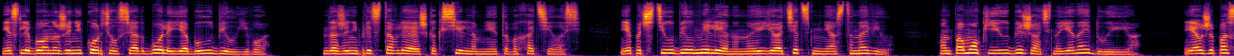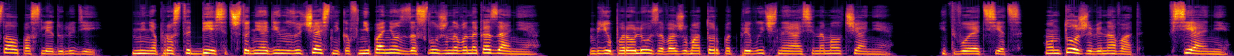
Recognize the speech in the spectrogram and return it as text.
Если бы он уже не корчился от боли, я бы убил его. Даже не представляешь, как сильно мне этого хотелось. Я почти убил Милену, но ее отец меня остановил. Он помог ей убежать, но я найду ее. Я уже послал по следу людей. Меня просто бесит, что ни один из участников не понес заслуженного наказания. Бью по рулю, завожу мотор под привычное Асино молчание. И твой отец, он тоже виноват. Все они.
